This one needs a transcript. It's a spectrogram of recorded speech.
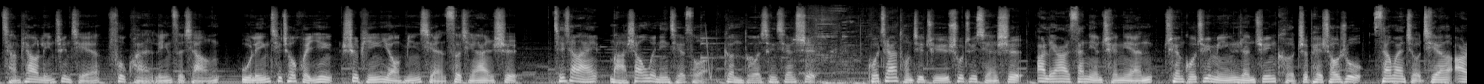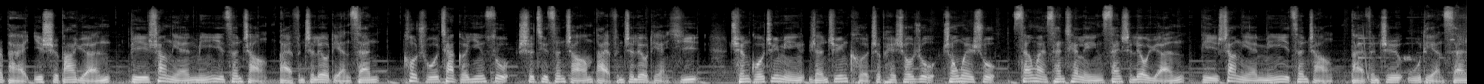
抢票林俊杰，付款林子祥；五菱汽车回应视频有明显色情暗示。接下来马上为您解锁更多新鲜事。国家统计局数据显示，二零二三年全年全国居民人均可支配收入三万九千二百一十八元，比上年名义增长百分之六点三，扣除价格因素，实际增长百分之六点一。全国居民人均可支配收入中位数三万三千零三十六元，比上年名义增长百分之五点三。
